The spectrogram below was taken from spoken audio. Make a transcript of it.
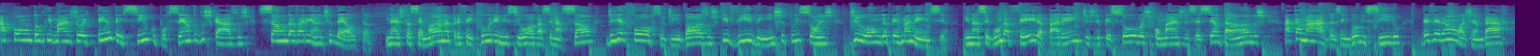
apontam que mais de 85% dos casos são da variante Delta. Nesta semana, a Prefeitura iniciou a vacinação de reforço de idosos que vivem em instituições de longa permanência. E na segunda-feira, parentes de pessoas com mais de 60 anos acamadas em domicílio deverão agendar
